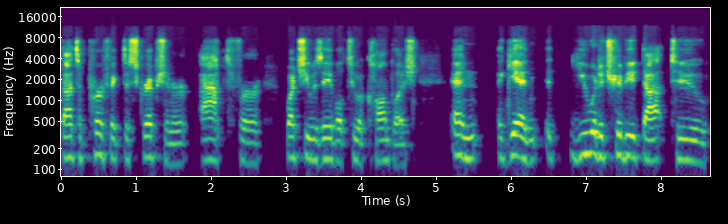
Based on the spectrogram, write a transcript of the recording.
that's a perfect description or apt for what she was able to accomplish. And again it, you would attribute that to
